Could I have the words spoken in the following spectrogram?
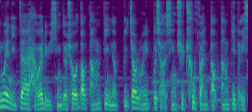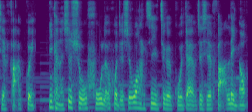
因为你在海外旅行的时候，到当地呢比较容易不小心去触犯到当地的一些法规，你可能是疏忽了，或者是忘记这个国家有这些法令哦。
